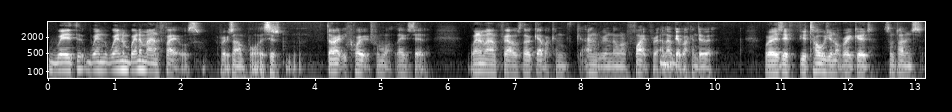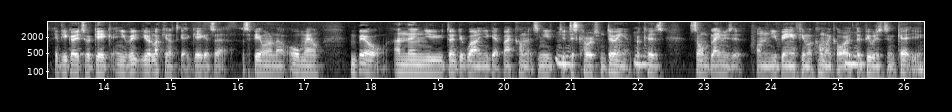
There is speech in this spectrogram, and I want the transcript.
with when when when a man fails, for example, this is directly quoted from what they've said. When a man fails, they'll get back and get angry and they want to fight for it, and they'll get mm. back and do it. Whereas if you're told you're not very good, sometimes if you go to a gig and you you're lucky enough to get a gig as a as a female on an all male bill, and then you don't do well and you get bad comments and you, you're mm-hmm. discouraged from doing it mm-hmm. because someone blames it on you being a female comic or mm-hmm. that people just didn't get you,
